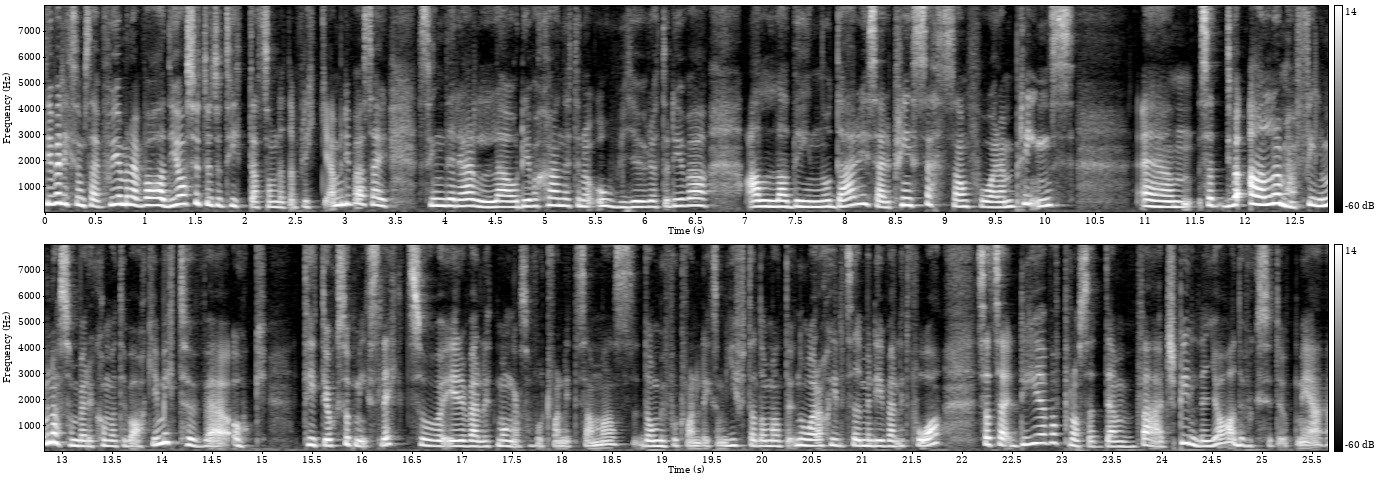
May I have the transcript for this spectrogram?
Det var liksom såhär, för jag menar vad hade jag suttit och tittat som liten flicka? Men det var såhär Cinderella och det var Skönheten och odjuret och det var Aladdin och där är det såhär prinsessan får en prins. Um, så det var alla de här filmerna som började komma tillbaka i mitt huvud och tittar jag också på min släkt så är det väldigt många som fortfarande är tillsammans. De är fortfarande liksom gifta, de har inte, några har skilt sig men det är väldigt få. Så att så här, det var på något sätt den världsbilden jag hade vuxit upp med.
